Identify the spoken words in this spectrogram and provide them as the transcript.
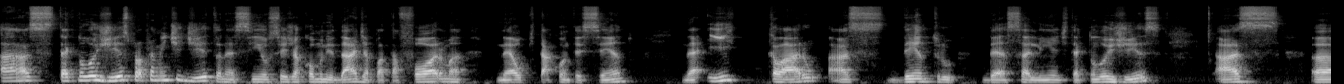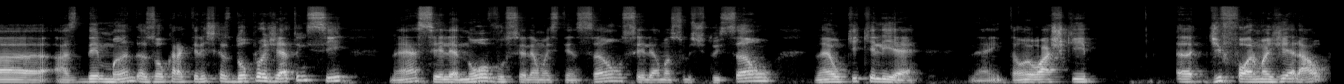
as tecnologias propriamente dita, né, sim, ou seja, a comunidade, a plataforma, né, o que está acontecendo, né, e, claro, as dentro dessa linha de tecnologias, as uh, as demandas ou características do projeto em si, né? Se ele é novo, se ele é uma extensão, se ele é uma substituição, né? O que que ele é, né? Então eu acho que uh, de forma geral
